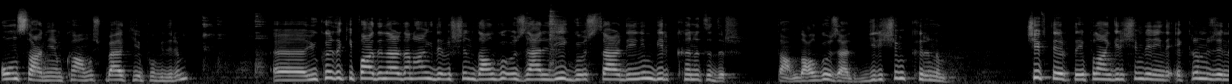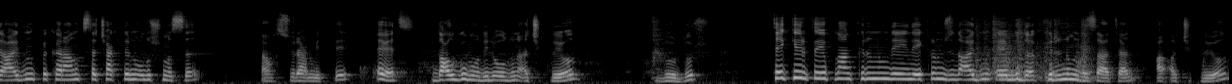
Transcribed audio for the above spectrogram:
10 saniyem kalmış. Belki yapabilirim. Ee, yukarıdaki ifadelerden hangileri ışığın dalga özelliği gösterdiğinin bir kanıtıdır? Tamam dalga özellik. Girişim kırınım. Çift devretle yapılan girişim deneyinde ekran üzerinde aydınlık ve karanlık saçakların oluşması. Ah sürem bitti. Evet dalga modeli olduğunu açıklıyor. Dur dur. Tek yarıkta yapılan kırınım deneyinde ekran üzerinde aydınlık... E, bu da kırınım da zaten açıklıyor.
